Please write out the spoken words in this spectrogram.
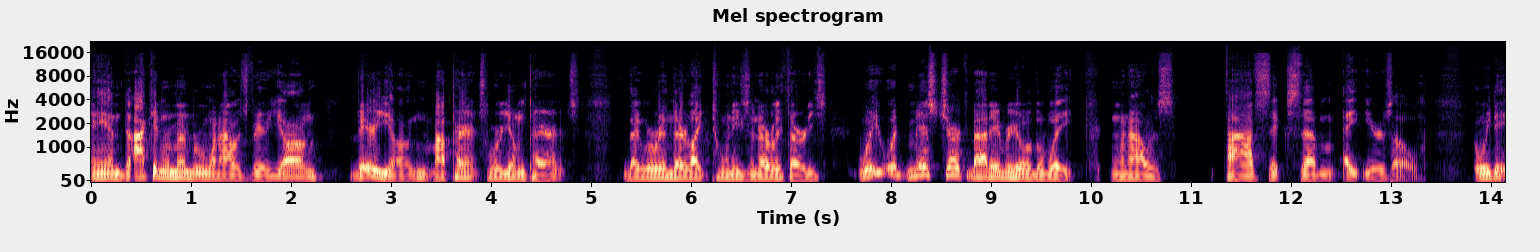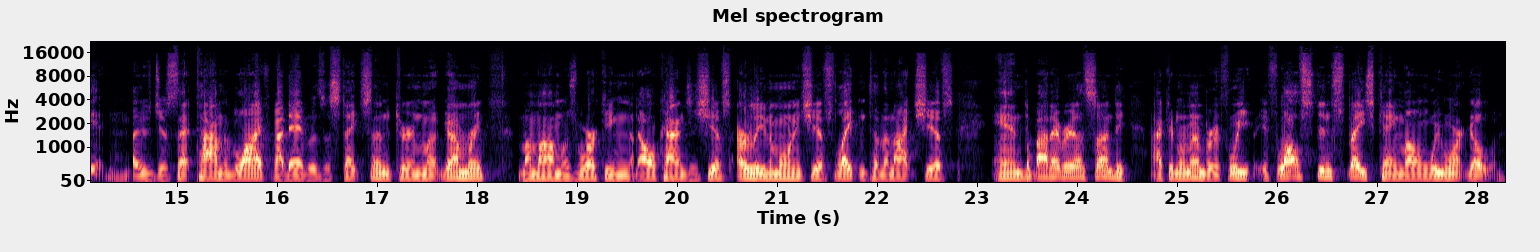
and i can remember when i was very young very young my parents were young parents they were in their late 20s and early 30s we would miss church about every other week when i was five six seven eight years old we did. It was just that time of life. My dad was a state senator in Montgomery. My mom was working all kinds of shifts, early in the morning shifts, late into the night shifts. And about every other Sunday, I can remember if we if Lost in Space came on, we weren't going.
